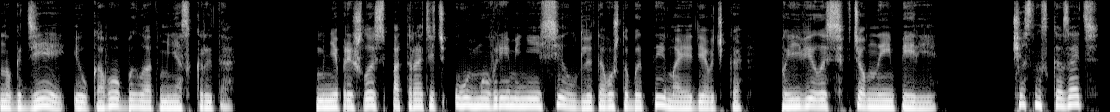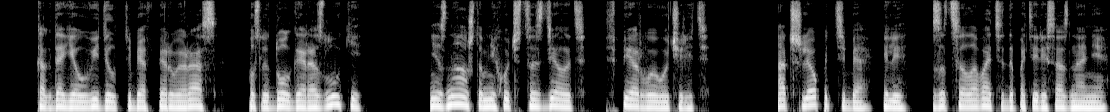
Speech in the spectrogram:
но где и у кого было от меня скрыто. Мне пришлось потратить уйму времени и сил для того, чтобы ты, моя девочка, появилась в темной империи. Честно сказать, когда я увидел тебя в первый раз после долгой разлуки, не знал, что мне хочется сделать в первую очередь. Отшлепать тебя или зацеловать до потери сознания.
